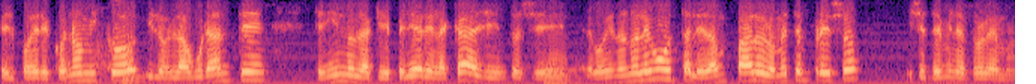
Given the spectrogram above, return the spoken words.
el poder económico Sí. y los laburantes teniendo la que pelear en la calle. Entonces, Claro. el gobierno no le gusta, le dan palo, lo meten preso y se termina el problema.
